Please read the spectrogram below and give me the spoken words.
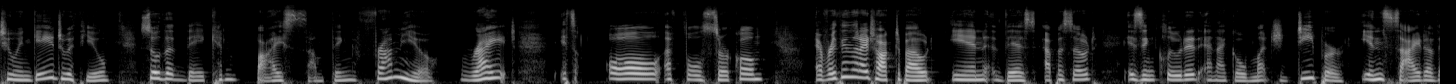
to engage with you so that they can buy something from you, right? It's all a full circle. Everything that I talked about in this episode is included, and I go much deeper inside of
